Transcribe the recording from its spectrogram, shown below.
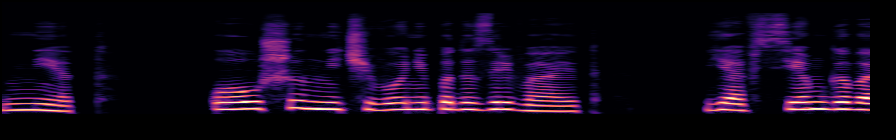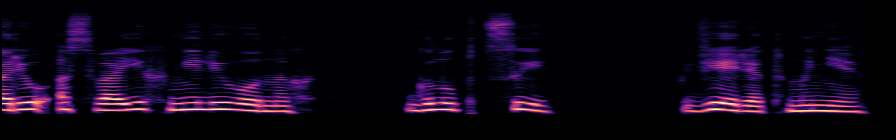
Нет, Оушен ничего не подозревает. Я всем говорю о своих миллионах глупцы, верят мне.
